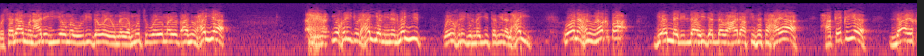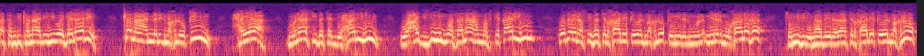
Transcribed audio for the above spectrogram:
وسلام عليه يوم ولد ويوم يموت ويوم يبعث حيا. يخرج الحي من الميت ويخرج الميت من الحي. ونحن نقطع بأن لله جل وعلا صفة حياة حقيقية لائقة بكماله وجلاله كما أن للمخلوقين حياة مناسبة لحالهم وعجزهم وفناهم وافتقارهم وبين صفة الخالق والمخلوق من المخالفة كمثل ما بين ذات الخالق والمخلوق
